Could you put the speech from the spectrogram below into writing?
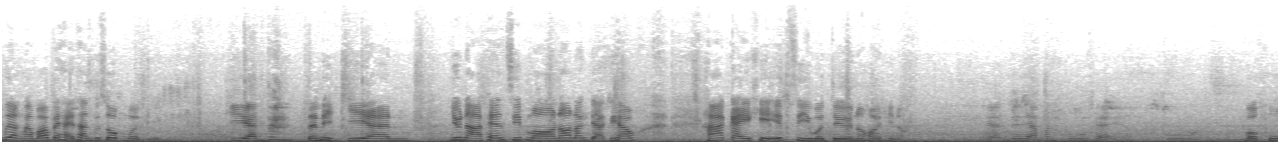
เบื้องนะว่าไปใหายท่านผู้ชมเบิ่งนี่ เกียนตอนนี้เกียน อยู่หนาแพนซิปมอเนาะหลังจากที่เฮาหาไก่ KFC บ่เจอเนาะฮอยพี่น้องเดี๋ยวจะอย่างมันคูใส่คูบ่คู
